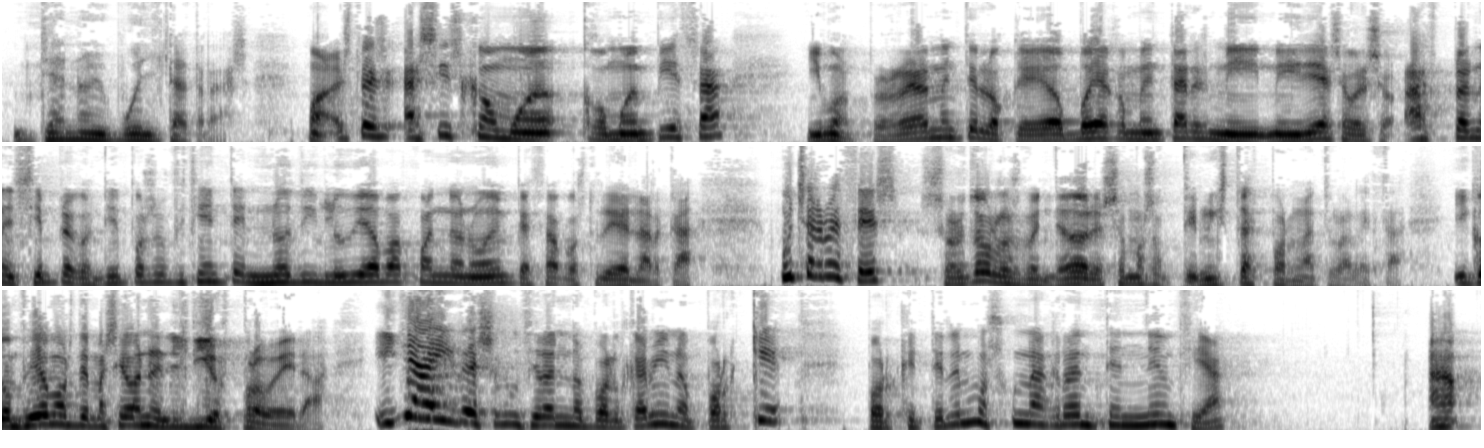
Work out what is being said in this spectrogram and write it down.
ya no hay vuelta atrás. Bueno, esto es, así es como, como empieza y bueno, pero realmente lo que voy a comentar es mi, idea sobre eso. Haz planes siempre con tiempo suficiente, no diluviaba cuando no empezó a construir el arca. Muchas veces, sobre todo los vendedores, somos optimistas por naturaleza y confiamos demasiado en el Dios proveerá. Y ya iré solucionando por el camino. ¿Por qué? Porque tenemos una gran tendencia a,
